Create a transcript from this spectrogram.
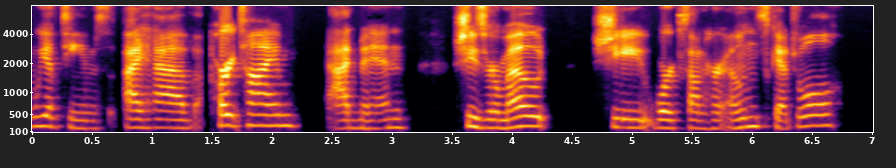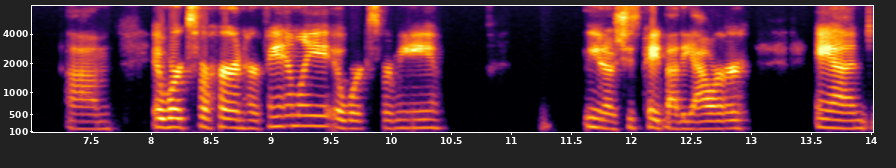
we have teams. I have part time admin. She's remote. She works on her own schedule. Um, it works for her and her family. It works for me. You know, she's paid by the hour. And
